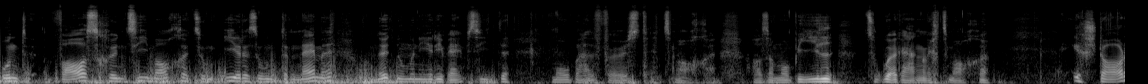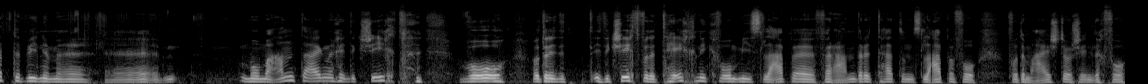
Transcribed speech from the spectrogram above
Und was können Sie machen, um Ihr Unternehmen und nicht nur Ihre Webseite Mobile First zu machen? Also mobil zugänglich zu machen. Ich starte bei einem äh, Moment eigentlich in der Geschichte, wo, oder in der, in der Geschichte von der Technik, wo mein Leben verändert hat und das Leben von, von den meisten wahrscheinlich von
